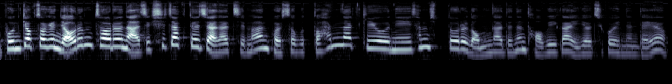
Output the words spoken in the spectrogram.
본격적인 여름철은 아직 시작되지 않았지만 벌써부터 한낮 기온이 30도를 넘나드는 더위가 이어지고 있는데요.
